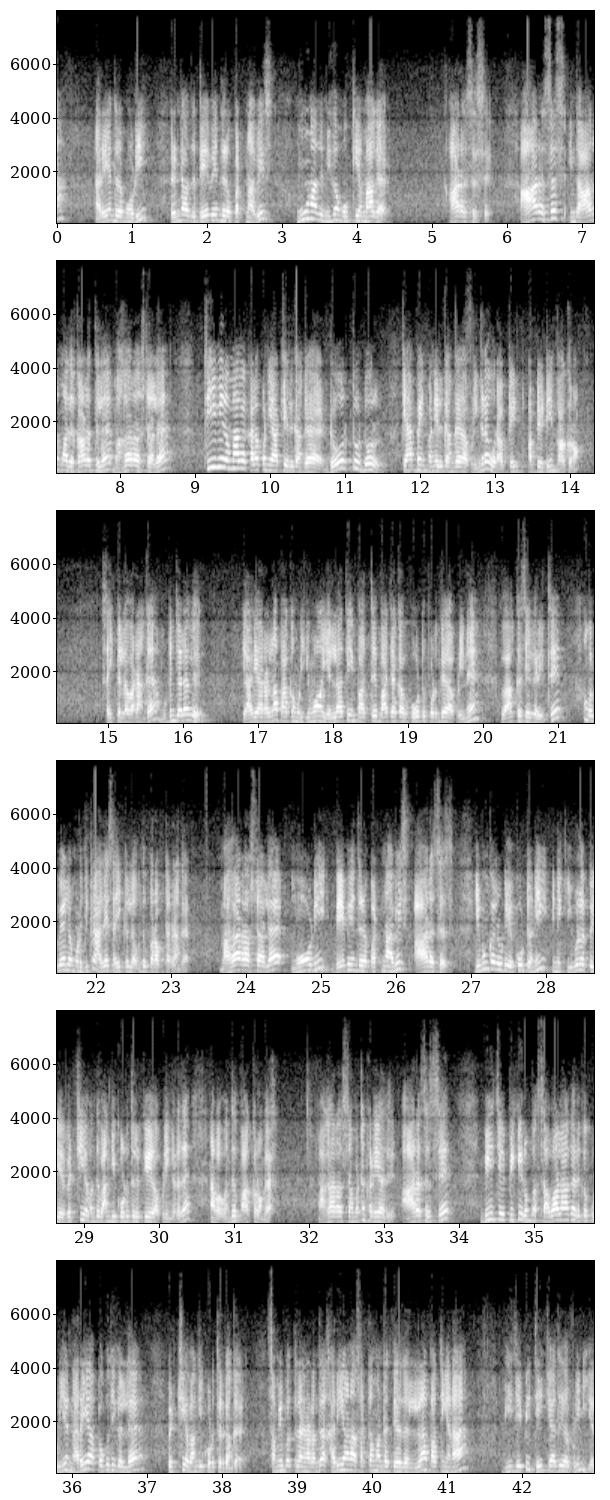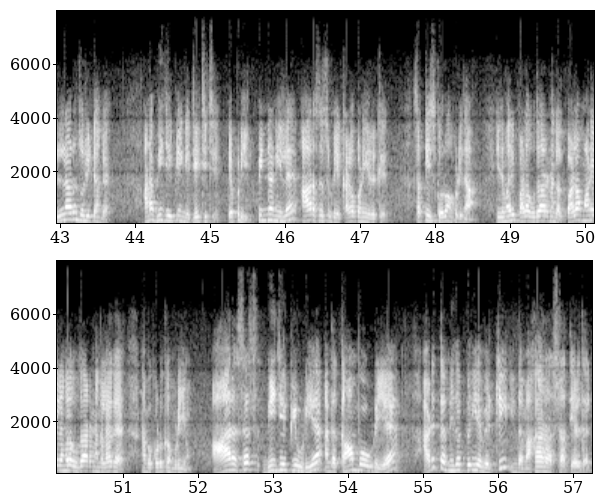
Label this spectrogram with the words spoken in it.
நரேந்திர மோடி ரெண்டாவது தேவேந்திர பட்னாவிஸ் மூணாவது மிக முக்கியமாக ஆர்எஸ்எஸ் ஆர்எஸ்எஸ் இந்த ஆறு மாத காலத்தில் மகாராஷ்டிராவில் தீவிரமாக களப்பணி ஆற்றியிருக்காங்க. டோர் டு டோர் கேம்பெயின் பண்ணியிருக்காங்க அப்படிங்கிற ஒரு அப்டேட் அப்டேட்டையும் பார்க்குறோம். சைக்கிளில் வராங்க. முடிஞ்ச அளவு யார் யாரெல்லாம் பார்க்க முடியுமோ எல்லாத்தையும் பார்த்து பாஜகவுக்கு ஓட்டு போடுங்க அப்படின்னு வாக்கு சேகரித்து அவங்க வேலை முடிஞ்சிட்டு அதே சைக்கிளில் வந்து புறப்பட்டுறாங்க. மகாராஷ்டிராவில் மோடி தேவேந்திர பட்னாவிஸ் ஆர்எஸ்எஸ் இவங்களுடைய கூட்டணி இன்னைக்கு இவ்வளோ பெரிய வெற்றியை வந்து வாங்கி கொடுத்துருக்கு அப்படிங்கிறத நம்ம வந்து பார்க்குறோங்க. மகாராஷ்டிரா மட்டும் கிடையாது. ஆர்எஸ்எஸ் பிஜேபிக்கு ரொம்ப சவாலாக இருக்கக்கூடிய நிறையா பகுதிகளில் வெற்றியை வாங்கி கொடுத்துருக்காங்க. சமீபத்தில் நடந்த ஹரியானா சட்டமன்ற தேர்தலெல்லாம் பார்த்தீங்கன்னா பிஜேபி ஜெயிக்காது அப்படின்னு எல்லாரும் சொல்லிட்டாங்க. ஆனால் பிஜேபி அங்கே ஜெயிச்சிச்சு. எப்படி? பின்னணியில் ஆர்எஸ்எஸ் உடைய களப்பணி இருக்குது சத்தீஸ்கரும் அப்படிதான். இது மாதிரி பல உதாரணங்கள் பல மாநிலங்களை உதாரணங்களாக நம்ம கொடுக்க முடியும். ஆர்எஸ்எஸ் பிஜேபியுடைய அந்த காம்போவுடைய அடுத்த மிகப்பெரிய வெற்றி இந்த மகாராஷ்டிரா தேர்தல்.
